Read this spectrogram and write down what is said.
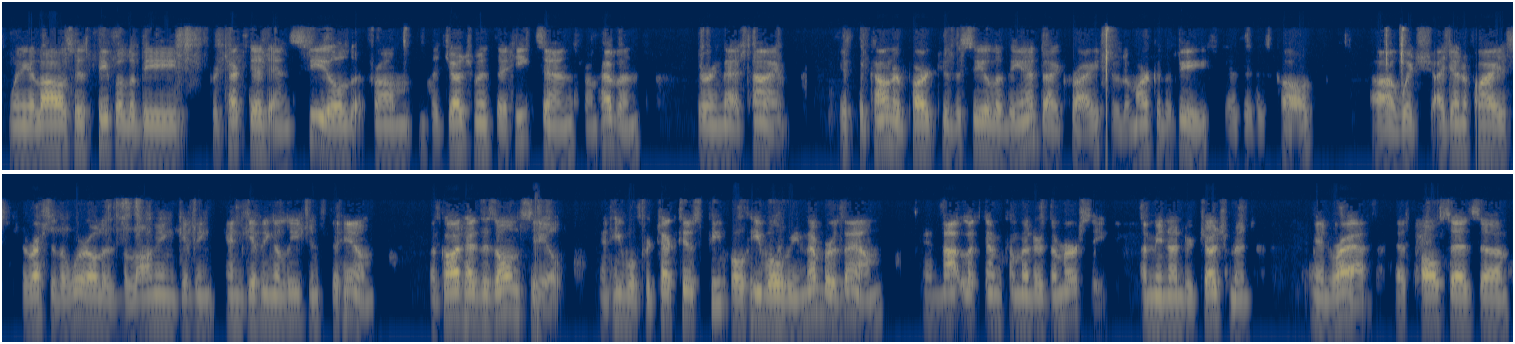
when he allows his people to be protected and sealed from the judgment that he sends from heaven during that time. It's the counterpart to the seal of the Antichrist, or the mark of the beast, as it is called, uh, which identifies the rest of the world as belonging, giving, and giving allegiance to Him. But God has His own seal, and He will protect His people. He will remember them and not let them come under the mercy, I mean, under judgment and wrath. As Paul says, um,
